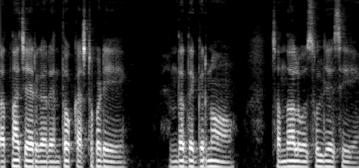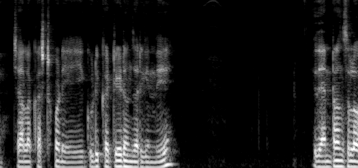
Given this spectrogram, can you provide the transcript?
రత్నాచార్య గారు ఎంతో కష్టపడి అందరి దగ్గరనో చందాలు వసూలు చేసి చాలా కష్టపడి ఈ గుడి కట్టేయడం జరిగింది. ఇది ఎంట్రన్స్లో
